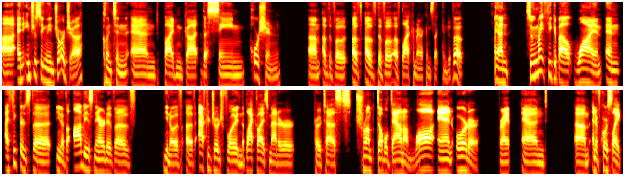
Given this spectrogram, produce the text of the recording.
uh, and interestingly, in Georgia, Clinton and Biden got the same portion um, of the vote of of the vote of Black Americans that came to vote, and so we might think about why. And and I think there's the you know the obvious narrative of you know, of, of after George Floyd and the Black Lives Matter protests, Trump doubled down on law and order, right? And um, and of course, like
